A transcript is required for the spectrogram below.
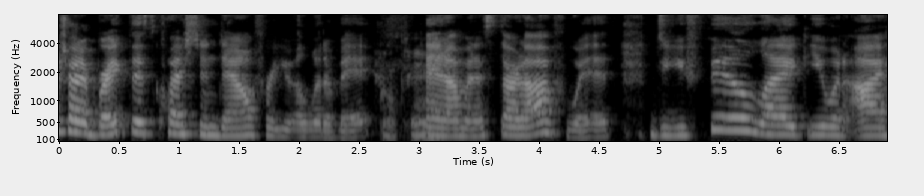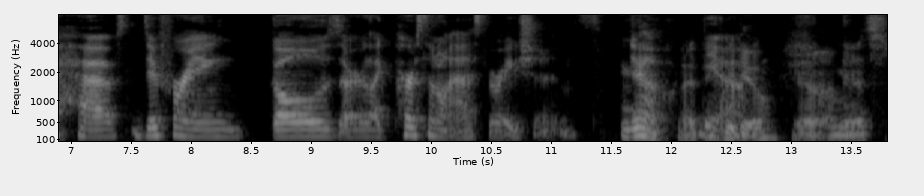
to try to break this question down for you a little bit. Okay. And I'm to start off with Do you feel like you and I have differing goals or like personal aspirations? Yeah, I think Yeah. we do. Yeah, I mean it's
